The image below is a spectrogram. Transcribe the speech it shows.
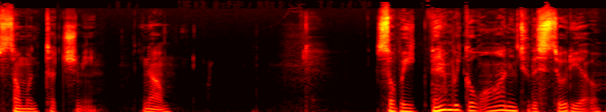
someone touched me, you know. So we then we go on into the studio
